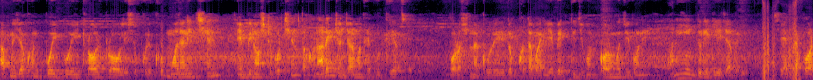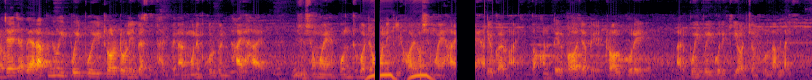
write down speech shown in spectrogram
আপনি যখন পই পই ট্রল ট্রল এসব করে খুব মজা নিচ্ছেন এমপি নষ্ট করছেন, তখন আরেকজন যার মাথায় বুদ্ধি আছে, পড়াশোনা করে দক্ষতা বাড়িয়ে ব্যক্তি জীবন, কর্মজীবনে অনেক দূরে গিয়ে যাবে। সে একটা পর্যায়ে যাবে আর আপনি ওই পই পই ট্রল ট্রলেই ব্যস্ত থাকবেন আর মনে করবেন, হায় হায়, সুসময়ে বন্ধু বটে অনেকই হয়, অসময়ে হায় হায়, কেউ কার নয় তখন টের পাওয়া যাবে ট্রল করে আর পই পই করে কি অর্জন করলাম লাইফে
